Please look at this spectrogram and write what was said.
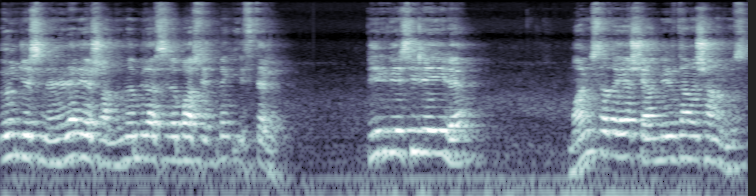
öncesinde neler yaşandığından biraz size bahsetmek isterim. Bir vesileyle Manisa'da yaşayan bir danışanımız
